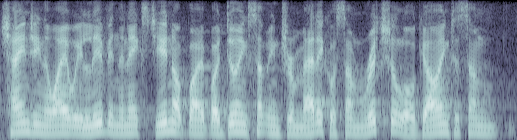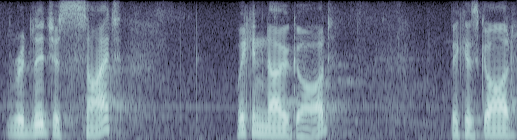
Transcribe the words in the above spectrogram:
changing the way we live in the next year, not by, by doing something dramatic or some ritual or going to some religious site we can know God because God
